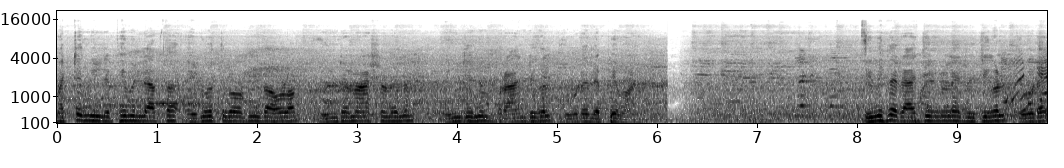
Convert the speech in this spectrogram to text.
മറ്റെങ്കിലും ലഭ്യമില്ലാത്ത എഴുപത്തിരോടോളം ഇന്റർനാഷണലും ഇന്ത്യനും ബ്രാൻഡുകൾ ഇവിടെ ലഭ്യമാണ്. വിവിധ രാജ്യങ്ങളിലെ രുചികൾ ഇവിടെ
